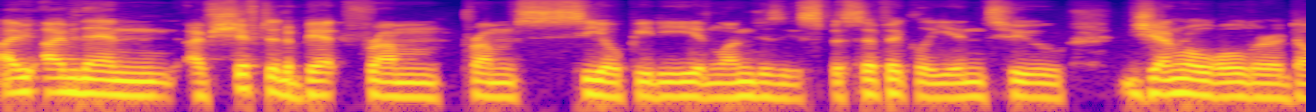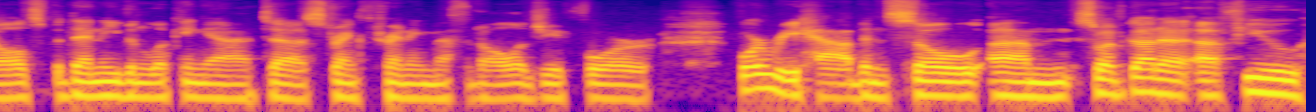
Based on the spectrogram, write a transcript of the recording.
I, I've then I've shifted a bit from from COPD and lung disease specifically into general older adults, but then even looking at uh, strength training methodology for for rehab. And so um, so I've got a, a few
